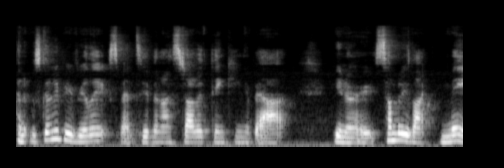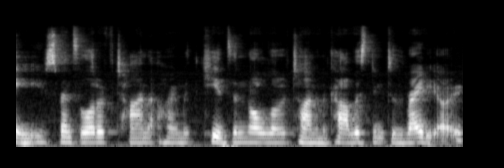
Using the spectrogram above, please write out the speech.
And it was going to be really expensive. And I started thinking about, you know, somebody like me who spends a lot of time at home with kids and not a lot of time in the car listening to the radio,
